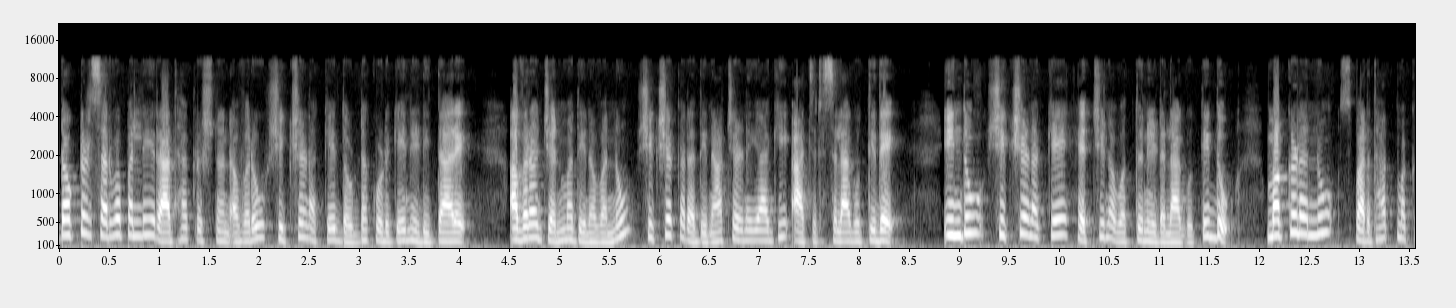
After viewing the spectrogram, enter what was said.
ಡಾಕ್ಟರ್ ಸರ್ವಪಲ್ಲಿ ರಾಧಾಕೃಷ್ಣನ್ ಅವರು ಶಿಕ್ಷಣಕ್ಕೆ ದೊಡ್ಡ ಕೊಡುಗೆ ನೀಡಿದ್ದಾರೆ. ಅವರ ಜನ್ಮದಿನವನ್ನು ಶಿಕ್ಷಕರ ದಿನಾಚರಣೆಯಾಗಿ ಆಚರಿಸಲಾಗುತ್ತಿದೆ. ಇಂದು ಶಿಕ್ಷಣಕ್ಕೆ ಹೆಚ್ಚಿನ ಒತ್ತು ನೀಡಲಾಗುತ್ತಿದ್ದು, ಮಕ್ಕಳನ್ನು ಸ್ಪರ್ಧಾತ್ಮಕ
